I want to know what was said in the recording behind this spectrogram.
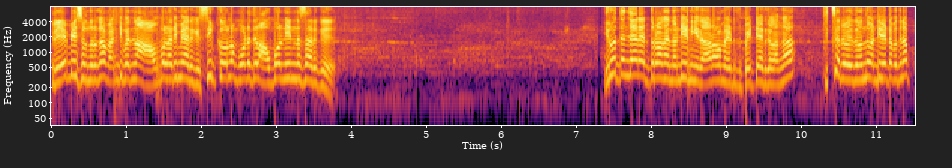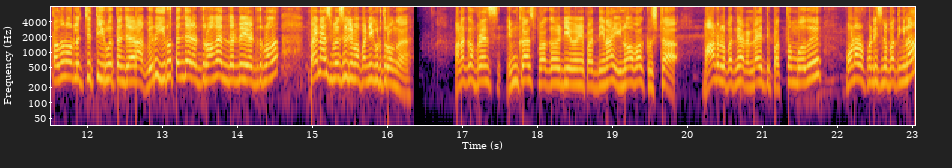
இது ஏபிஎஸ் வந்துருங்க. வண்டி பார்த்தீங்கன்னா அவ்வளோ அருமையாக இருக்குது சீட் கவர்லாம் போட்டதுலாம் அவ்வளோ நீட்னஸாக இருக்குது இருபத்தஞ்சாயிரம் எடுத்துருவாங்க. இந்த வண்டியை நீங்கள் தாராளமாக எடுத்து போயிட்டே இருக்கலாங்க. ஃபிக்ஸர் இது வந்து வண்டி ரேட்டை பார்த்தீங்கன்னா பதினோரு லட்சத்தி இருபத்தஞ்சாயிரம். வெறும் இருபத்தஞ்சாயிரம் எடுத்துருவாங்க. இந்த வண்டி எடுத்துருவாங்க. ஃபைனான்ஸ் ஃபெசிலிட்டி நம்ம பண்ணி கொடுத்துருவாங்க. வணக்கம் ஃப்ரெண்ட்ஸ் இம்காஸ் பார்க்க வேண்டிய பார்த்தீங்கன்னா இனோவா கிறிஸ்டா மாடல் பார்த்தீங்கன்னா ரெண்டாயிரத்தி பத்தொம்போது. ஓனர் ஆஃப் கண்டிஷன் பார்த்தீங்கன்னா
